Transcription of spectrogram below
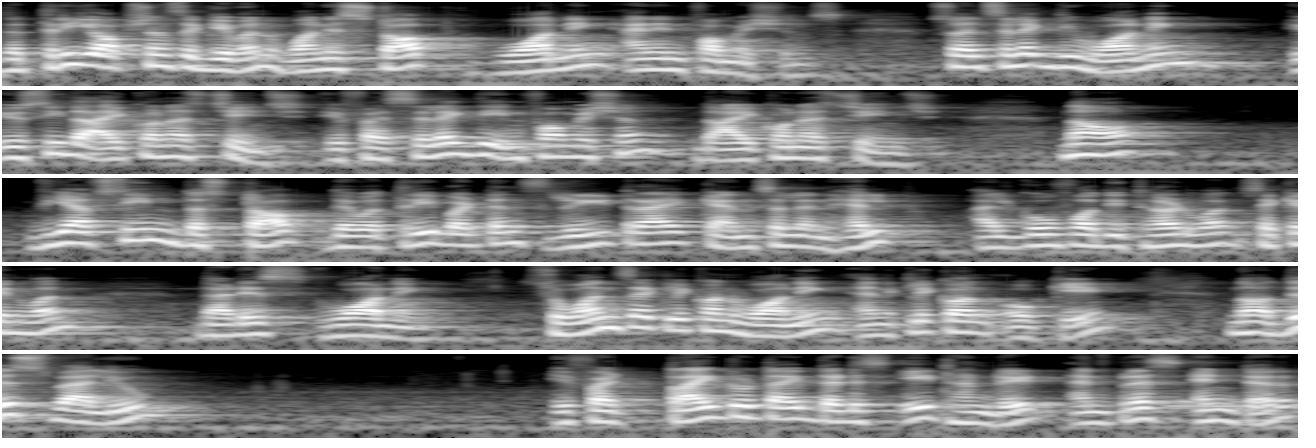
The three options are given, one is stop, warning and informations. So I'll select the warning, you see the icon has changed. If I select the information, the icon has changed. Now we have seen the stop, there were three buttons, retry, cancel and help. I'll go for the third one, second one that is warning. So once I click on warning and click on OK, now this value if I try to type that is 800 and press enter,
